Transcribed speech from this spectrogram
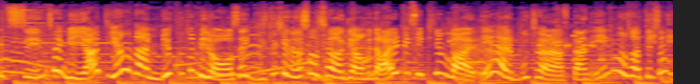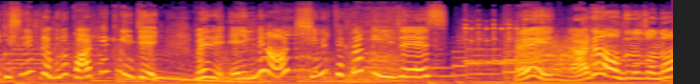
Kahretsin. Tabii ya Diyana'dan bir kutu bile olsa gizlice nasıl çalacağımı dair bir fikrim var. Eğer bu taraftan elini uzatırsan kesinlikle bunu fark etmeyecek. Mary elini aç şimdi tek tak yiyeceğiz. Hey nereden aldınız onu?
